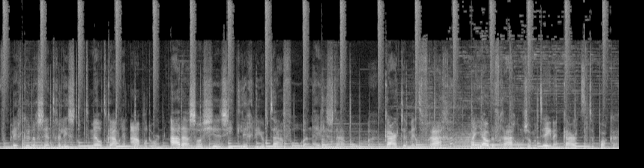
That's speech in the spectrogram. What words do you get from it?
verpleegkundig centralist op de meldkamer in Apeldoorn. Ada, zoals je ziet liggen hier op tafel een hele stapel uh, kaarten met vragen. Aan jou de vraag om zo meteen een kaart te pakken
